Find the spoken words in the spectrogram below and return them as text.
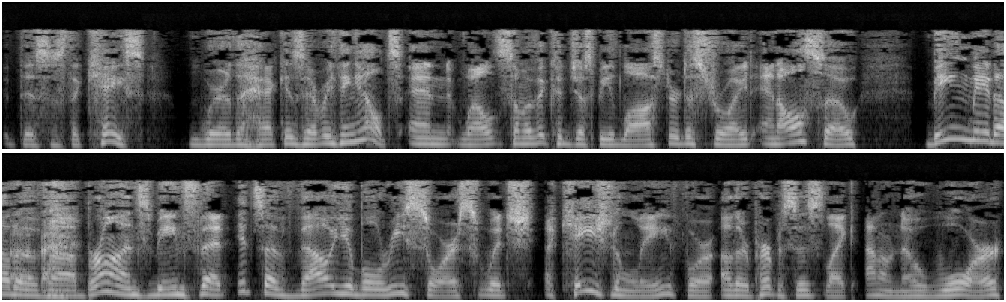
this is the case, where the heck is everything else? And well, some of it could just be lost or destroyed. And also, being made out of uh, bronze means that it's a valuable resource, which occasionally, for other purposes, like, I don't know, war,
